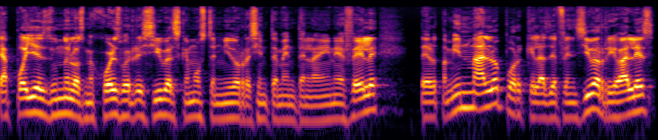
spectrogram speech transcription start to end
te apoyes de uno de los mejores wide receivers que hemos tenido recientemente en la NFL, pero también malo porque las defensivas rivales,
